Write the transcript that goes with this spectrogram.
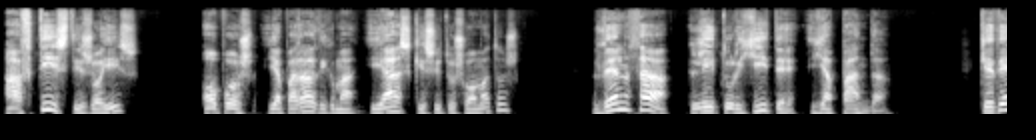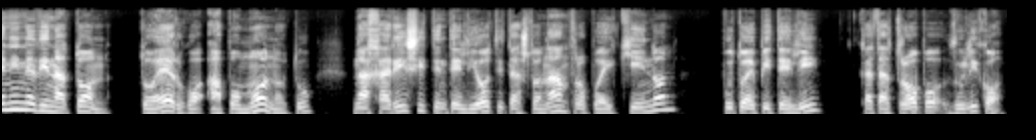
αυτής της ζωής όπως για παράδειγμα η άσκηση του σώματος, δεν θα λειτουργείται για πάντα και δεν είναι δυνατόν το έργο από μόνο του να χαρίσει την τελειότητα στον άνθρωπο εκείνον που το επιτελεί κατά τρόπο δουλικό.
